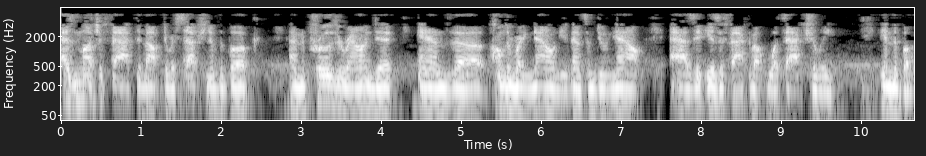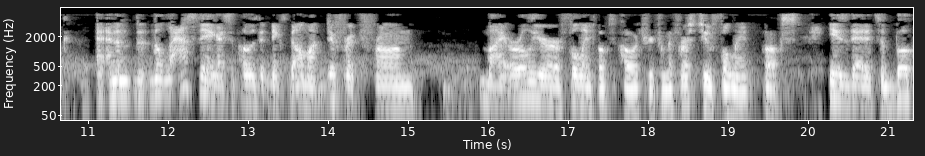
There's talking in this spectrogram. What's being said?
as much a fact about the reception of the book and the prose around it and the poems I'm writing now and the events I'm doing now as it is a fact about what's actually in the book. And then the, the last thing I suppose that makes Belmont different from my earlier full-length books of poetry, from the first two full-length books, is that it's a book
